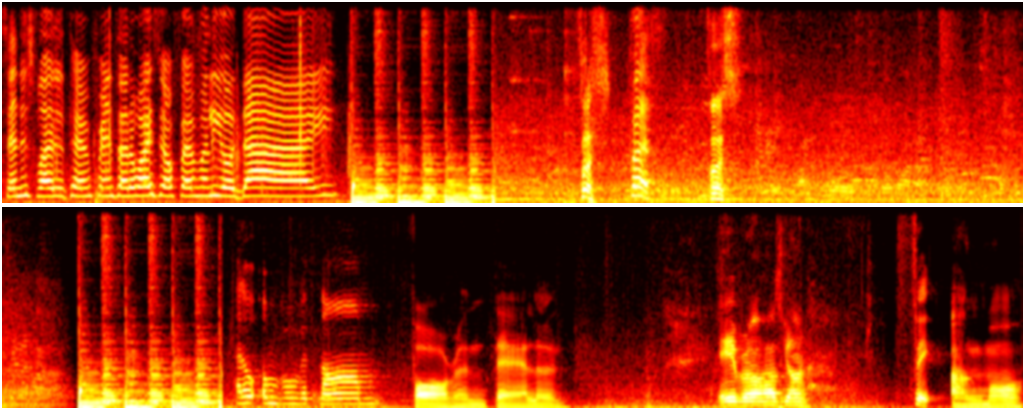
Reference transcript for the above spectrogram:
Send this flyer to 10 friends, otherwise your family will die. First. First. First. Hello, I'm from Vietnam. Foreign talent. Hey bro, how's it going? Fake ang mo.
